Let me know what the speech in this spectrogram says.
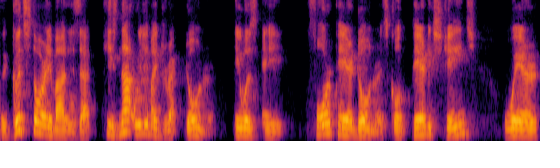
the good story about it is that he's not really my direct donor. It was a four pair donor. It's called paired exchange, where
